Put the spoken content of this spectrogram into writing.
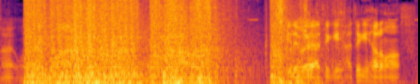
Alright, one, one. Either way, I think he, I think he held him off.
